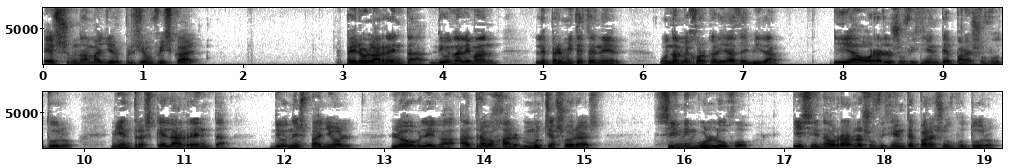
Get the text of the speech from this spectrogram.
es una mayor presión fiscal. Pero la renta de un alemán le permite tener una mejor calidad de vida y ahorra lo suficiente para su futuro, mientras que la renta de un español lo obliga a trabajar muchas horas, sin ningún lujo y sin ahorrar lo suficiente para su futuro.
